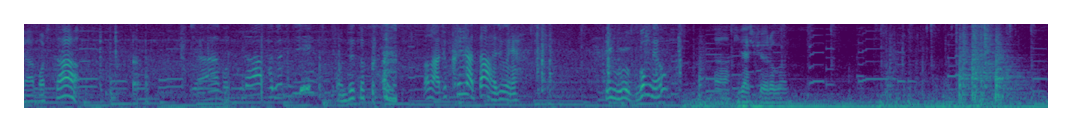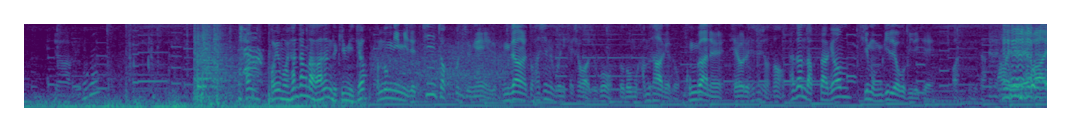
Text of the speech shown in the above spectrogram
야 멋있다. 야 멋지다 박연진. 언제 쪘고 넌 아주 큰일 났다 아주 그냥 이거 무, 무겁네요? 자 기대하십시오 여러분 야 이거 현, 거의 뭐 현장 나가는 느낌이죠? 감독님이 이제 친인척분 중에 이제 공장을 또 하시는 분이 계셔가지고 또 너무 감사하게도 공간을 대여를 해주셔서 사전 답사 겸 짐 옮기려고 미리 이제 왔습니다 아, 예. 아,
